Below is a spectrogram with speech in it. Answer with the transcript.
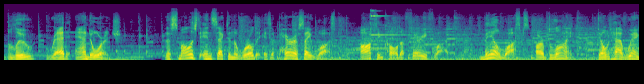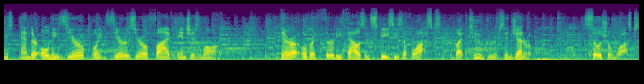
blue, red, and orange. The smallest insect in the world is a parasite wasp, often called a fairy fly. Male wasps are blind, don't have wings, and they're only 0.005 inches long. There are over 30,000 species of wasps, but two groups in general. Social wasps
